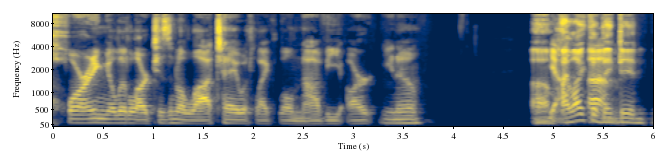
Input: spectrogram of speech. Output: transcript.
pouring a little artisanal latte with like little Na'vi art, you know? Um, Yeah, I like that they um, did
